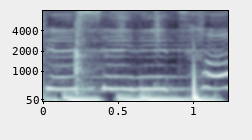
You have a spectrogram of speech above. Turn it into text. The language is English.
chasing it tanıyor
